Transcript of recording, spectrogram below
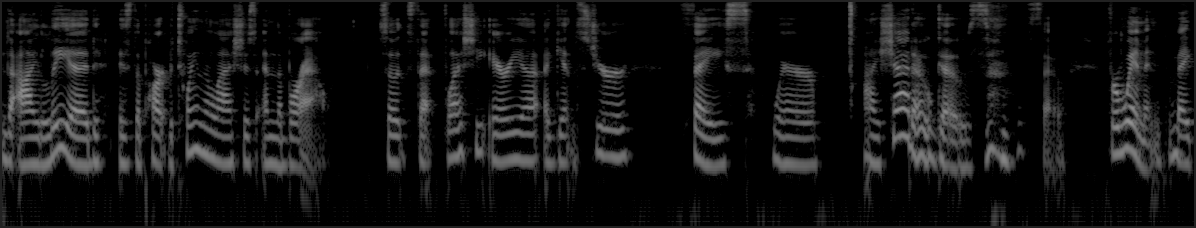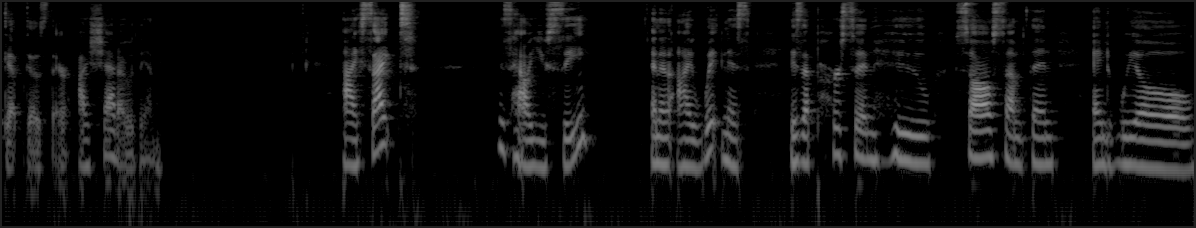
The eyelid is the part between the lashes and the brow. So it's that fleshy area against your face where eyeshadow goes for women makeup goes there eyeshadow then Eyesight is how you see, and an eyewitness is a person who saw something and will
